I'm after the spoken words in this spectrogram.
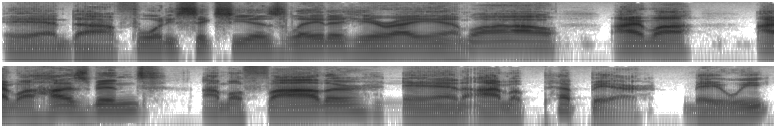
And uh, 46 years later, here I am. Wow. I'm a I'm a husband, I'm a father, and I'm a pet bear. May we?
